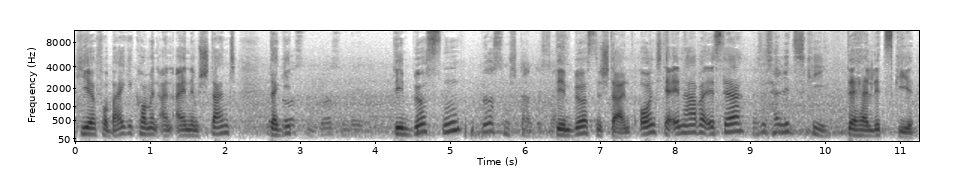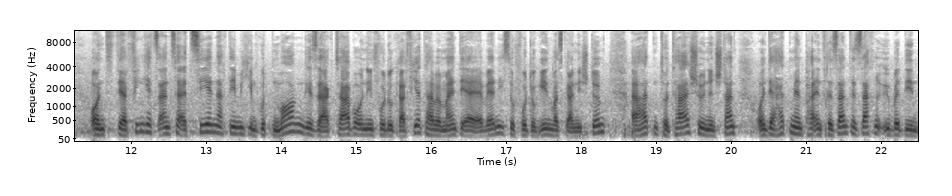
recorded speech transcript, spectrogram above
Hier vorbeigekommen an einem Stand. Da gibt den Bürsten, Bürstenstand ist das. den Bürstenstand. Und der Inhaber ist der? Das ist Herr Litzky. Der Herr Litzky. Und der fing jetzt an zu erzählen, nachdem ich ihm Guten Morgen gesagt habe und ihn fotografiert habe, meinte er, er wäre nicht so fotogen, was gar nicht stimmt. Er hat einen total schönen Stand und er hat mir ein paar interessante Sachen über den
